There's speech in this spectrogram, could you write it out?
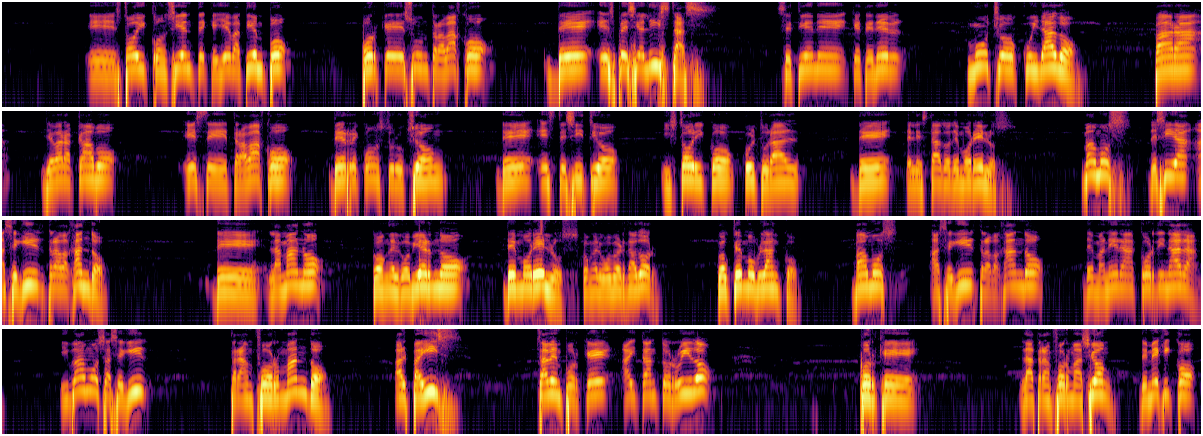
eh, estoy consciente que lleva tiempo porque es un trabajo de especialistas. Se tiene que tener mucho cuidado para llevar a cabo este trabajo de reconstrucción de este sitio histórico, cultural del estado de Morelos. Vamos, decía, a seguir trabajando de la mano con el gobierno de Morelos, con el gobernador Cuauhtémoc Blanco. Vamos a seguir trabajando de manera coordinada y vamos a seguir transformando al país. ¿Saben por qué hay tanto ruido? Porque la transformación de México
